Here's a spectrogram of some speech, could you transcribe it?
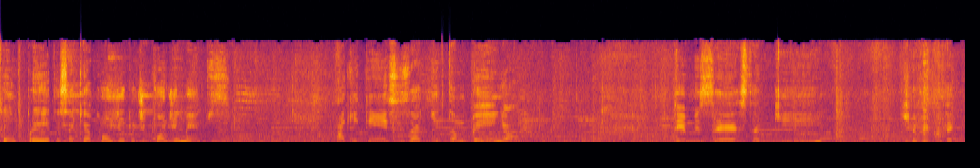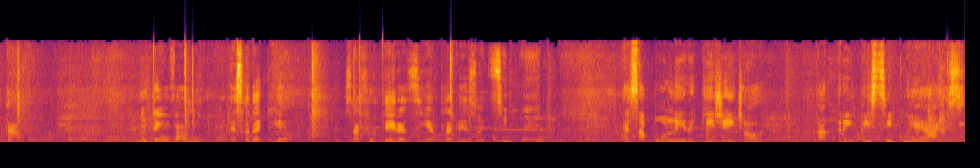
tem preto. Esse aqui é conjunto de condimentos. Aqui tem esses aqui também, ó. Temos esta aqui. Deixa eu ver quanto é que tá. Não tem um valor. Essa daqui, ó. Essa fruteirazinha tá R$18,50. Essa boleira aqui, gente, ó tá 35 reais.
